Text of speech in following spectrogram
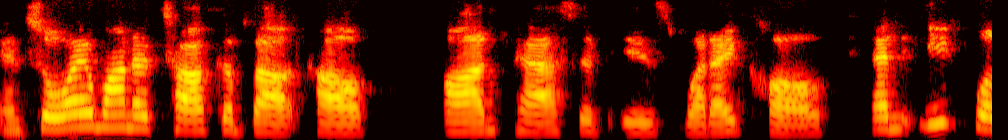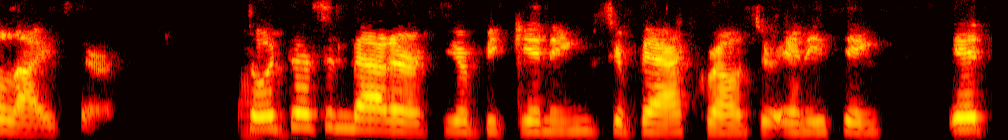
And so I want to talk about how OnPassive is what I call an equalizer. So it doesn't matter your beginnings, your backgrounds, or anything, it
